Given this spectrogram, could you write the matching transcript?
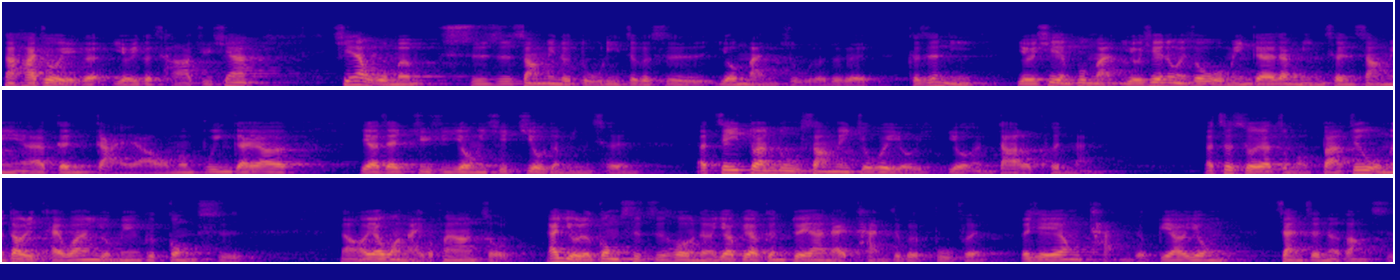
那它就有一个有一个差距。现在现在我们实质上面的独立，这个是有满足了，对不对？可是你有一些人不满，有些人认为说我们应该在名称上面要更改啊，我们不应该要要再继续用一些旧的名称，那这一段路上面就会有有很大的困难。那这时候要怎么办？就是我们到底台湾有没有一个共识，然后要往哪个方向走？那有了共识之后呢，要不要跟对岸来谈这个部分？而且要用谈的，不要用战争的方式。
